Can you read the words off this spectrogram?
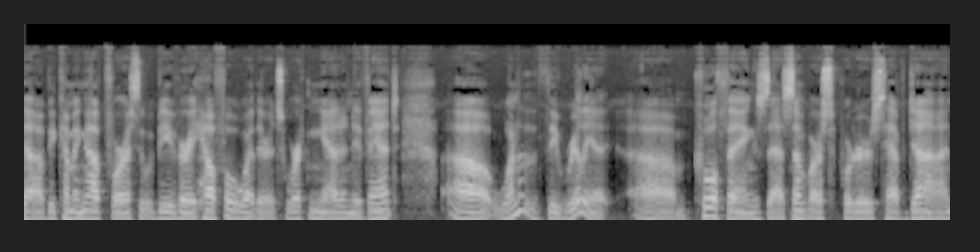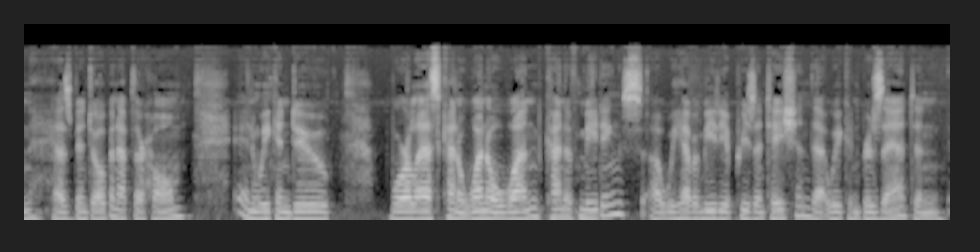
uh, be coming up for us. It would be very helpful, whether it's working at an event. Uh, one of the really um, cool things that some of our supporters have done has been to open up their home, and we can do more or less kind of 101 kind of meetings. Uh, we have a media presentation that we can present, and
